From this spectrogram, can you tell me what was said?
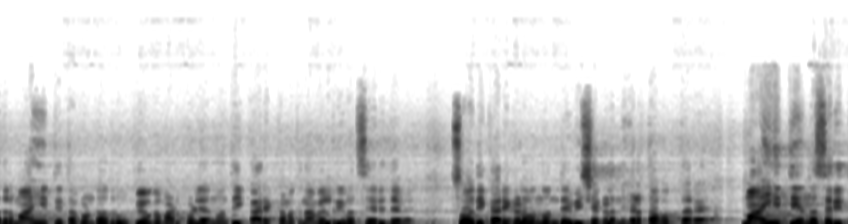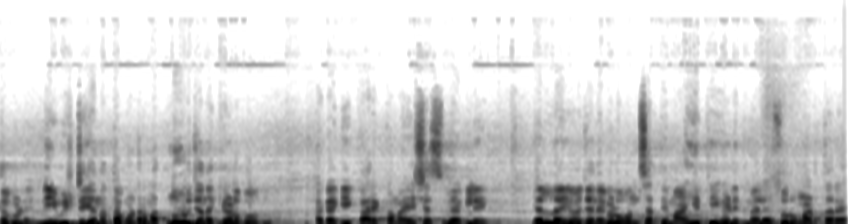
ಅದರ ಮಾಹಿತಿ ತಗೊಂಡು ಅದರ ಉಪಯೋಗ ಮಾಡ್ಕೊಳ್ಳಿ ಅನ್ನುವಂಥ ಈ ಕಾರ್ಯಕ್ರಮಕ್ಕೆ ನಾವೆಲ್ಲರೂ ಇವತ್ತು ಸೇರಿದ್ದೇವೆ. ಸೊ ಅಧಿಕಾರಿಗಳ ಒಂದೊಂದೇ ವಿಷಯಗಳನ್ನು ಹೇಳ್ತಾ ಹೋಗ್ತಾರೆ. ಮಾಹಿತಿಯನ್ನು ಸರಿ ತಗೊಳ್ಳಿ. ನೀವು ಇಷ್ಟು ಜನ ತಗೊಂಡ್ರೆ ಮತ್ತೆ ನೂರು ಜನ ಕೇಳಬಹುದು ಹಾಗಾಗಿ ಈ ಕಾರ್ಯಕ್ರಮ ಯಶಸ್ವಿಯಾಗಲಿ. ಎಲ್ಲ ಯೋಜನೆಗಳು ಒಂದ್ಸರ್ತಿ ಮಾಹಿತಿ ಹೇಳಿದ ಮೇಲೆ ಶುರು ಮಾಡ್ತಾರೆ.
